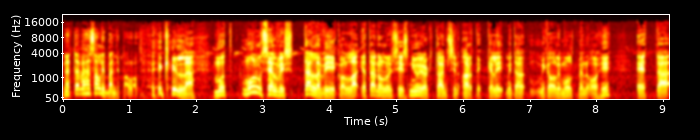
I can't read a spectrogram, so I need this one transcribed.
Näyttää vähän salibändipallolta. Kyllä, mutta mulla selvisi tällä viikolla, ja tämä ollut siis New York Timesin artikkeli, mitä, mikä oli multa mennyt ohi, että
